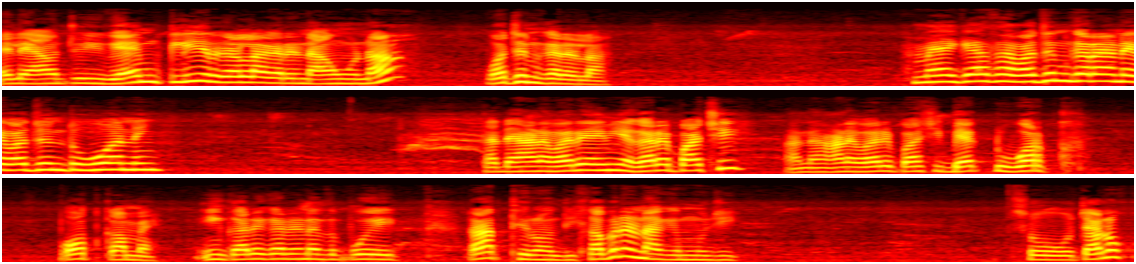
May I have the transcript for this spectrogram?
એટલે આમ જો વેમ ક્લિયર કરેલા કરીને આવું ના, વજન કરેલા. મેં ગયા હતા વજન કરા ને વજન તો હુવા નહીં. તાડે હાણે વારે અહીંયા ઘરે પાછી અને હાણે વારે પાછી બેક ટુ વર્ક બહુ કામે. એ કરે કરીને તો કોઈ રાતથી રોંધી. ખબર ના કે મુજી. સો ચાલો.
